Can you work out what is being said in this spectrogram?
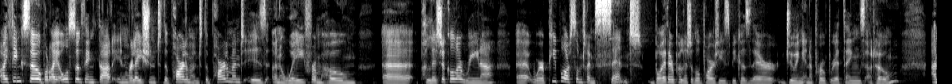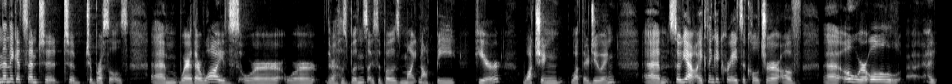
I think so, but I also think that in relation to the parliament, the parliament is an away from home uh, political arena uh, where people are sometimes sent by their political parties because they're doing inappropriate things at home. And then they get sent to, to, to Brussels, um, where their wives or, or their husbands, I suppose, might not be here watching what they're doing. Um, so, yeah, I think it creates a culture of, uh, oh, we're all out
